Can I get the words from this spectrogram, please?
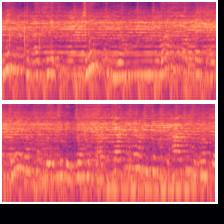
グレー上位点4ご覧の大会通の101期挑戦者170センチ84キロ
